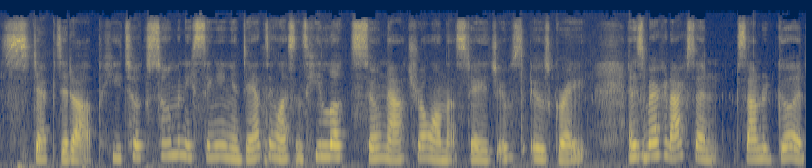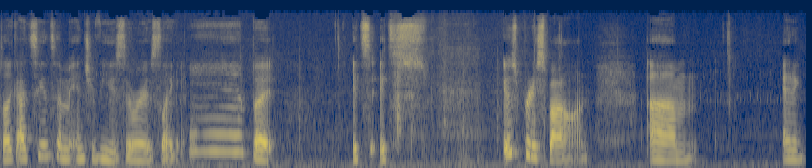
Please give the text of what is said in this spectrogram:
stepped it up. He took so many singing and dancing lessons. He looked so natural on that stage. It was, it was great. And his American accent sounded good. Like I'd seen some interviews that was like, eh, but it's, it's, it was pretty spot on. Um, and it,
